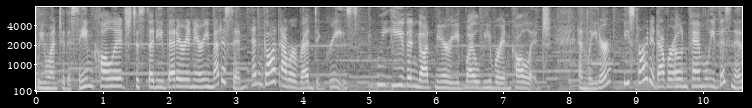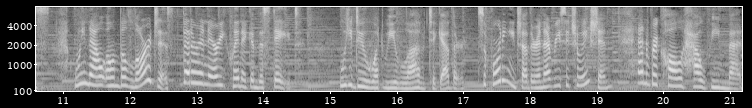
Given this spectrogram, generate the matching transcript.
We went to the same college to study veterinary medicine and got our red degrees. We even got married while we were in college. And later, we started our own family business. We now own the largest veterinary clinic in the state. We do what we love together, supporting each other in every situation, and recall how we met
